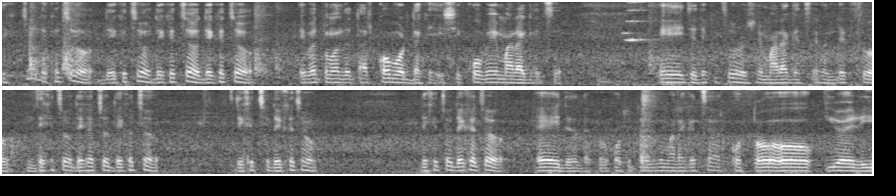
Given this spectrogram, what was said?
দেখেছ দেখেছ দেখেছ দেখেছ দেখেছ? এবার তোমাদের তার কবর দেখে সে কবে মারা গেছে। এই যে দেখেছ, সে মারা গেছে এখন, দেখছ? দেখেছ দেখেছ দেখেছ? দেখেছ দেখেছ? দেখেছ দেখেছ? এই যে দেখো কত তারিখে মারা গেছে আর কত কী হয়ে রি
